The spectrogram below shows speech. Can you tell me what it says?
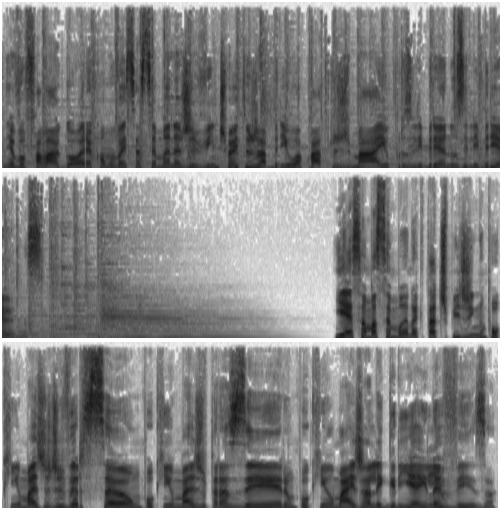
Eu vou falar agora como vai ser a semana de 28 de abril a 4 de maio para os librianos e librianas. E essa é uma semana que está te pedindo um pouquinho mais de diversão, um pouquinho mais de prazer, um pouquinho mais de alegria e leveza.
